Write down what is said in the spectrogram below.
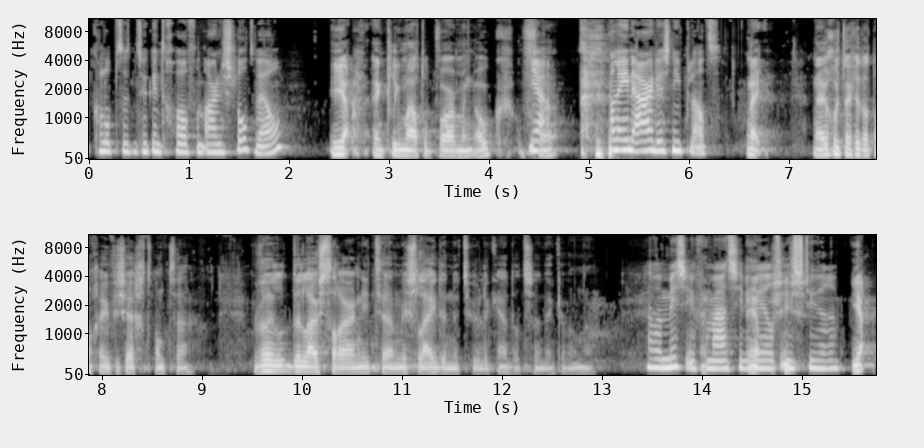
klopt het natuurlijk in het geval van Arne Slot wel. Ja, en klimaatopwarming ook. Of, Ja. eh, Alleen de aarde is niet plat. nee. nee, goed dat je dat nog even zegt. Want eh, we willen de luisteraar niet eh, misleiden, natuurlijk. Hè, dat ze denken van. nou, we misinformatie de Ja, wereld precies. insturen. Ja.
